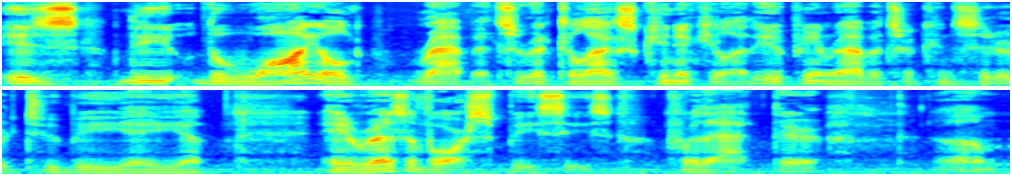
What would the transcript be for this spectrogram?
is the the wild rabbits, Oryctolagus cuniculi. The European rabbits are considered to be a, uh, a reservoir species for that. Um,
